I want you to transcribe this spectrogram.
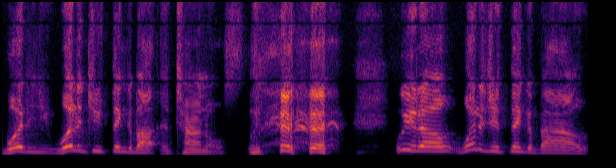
what did you what did you think about Eternals? you know, what did you think about,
